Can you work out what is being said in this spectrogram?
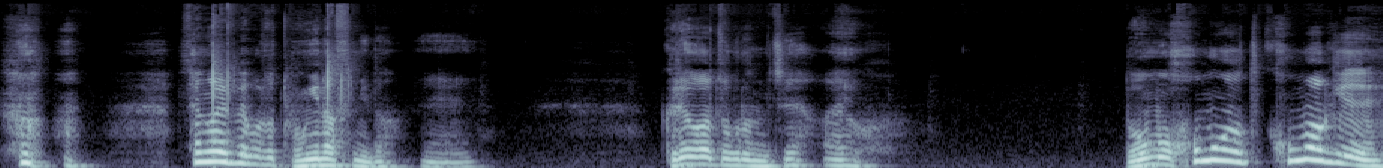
생활비에 벌써 동이 났습니다. 예. 그래가지고 그런지 아유 너무 허무, 허무하게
